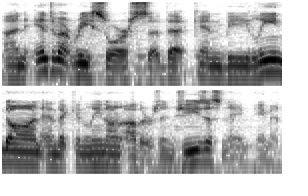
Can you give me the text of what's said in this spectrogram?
an intimate resource that can be leaned on and that can lean on others. In Jesus' name, amen.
